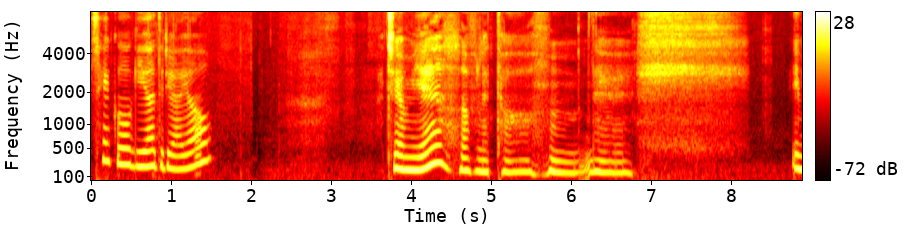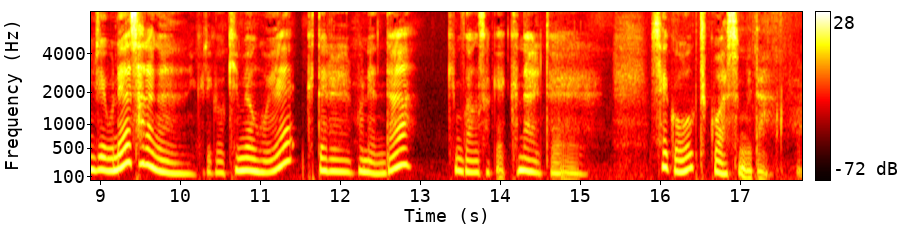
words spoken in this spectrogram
세 곡 이어드려요. 주현미의 러브레터. 음, 네. 임재훈의 사랑은, 그리고 김영호의 그대를 보낸다, 김광석의 그날들. 세 곡 듣고 왔습니다. 어.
